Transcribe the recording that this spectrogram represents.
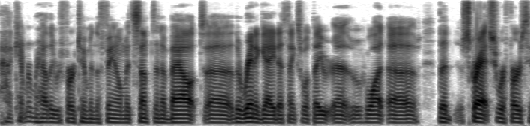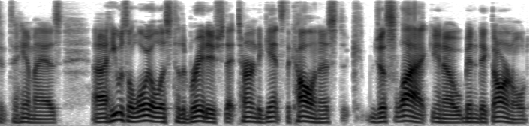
I can't remember how they refer to him in the film. It's something about uh, the renegade, I think is what they, uh, what the Scratch refers to him as. He was a loyalist to the British that turned against the colonists, just like, you know, Benedict Arnold.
